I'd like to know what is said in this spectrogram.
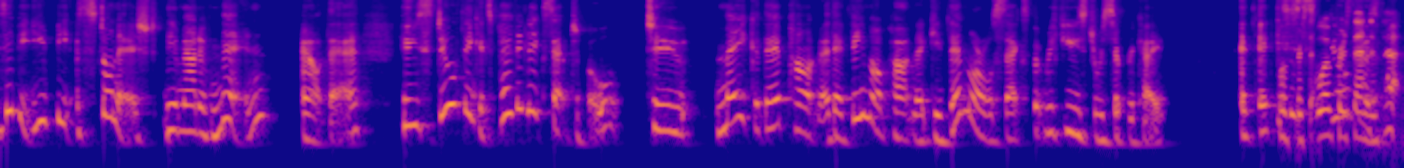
Zibby, you'd be astonished the amount of men out there who still think it's perfectly acceptable to make their partner, their female partner, give them oral sex but refuse to reciprocate. It, it, what, percent, what percent is that?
